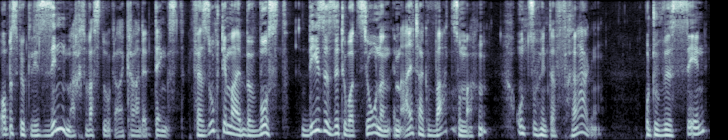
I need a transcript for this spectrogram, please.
ob es wirklich Sinn macht, was du gerade denkst. Versuch dir mal bewusst, diese Situationen im Alltag wahrzumachen und zu hinterfragen. Und du wirst sehen,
